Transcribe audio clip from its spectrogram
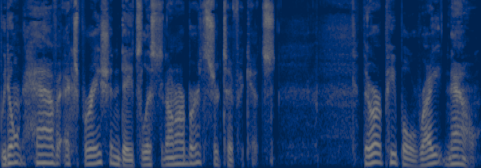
We don't have expiration dates listed on our birth certificates. There are people right now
